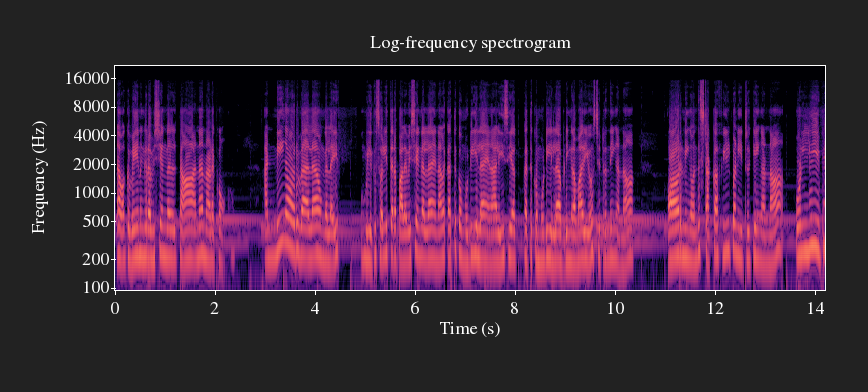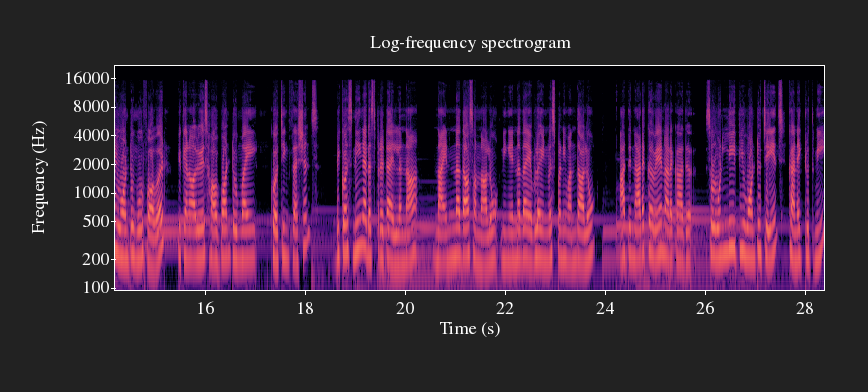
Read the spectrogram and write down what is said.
நமக்கு வேணுங்கிற விஷயங்கள் தானாக நடக்கும். அண்ட் நீங்கள் ஒரு வேளை உங்கள் லைஃப் உங்களுக்கு சொல்லித்தர பல விஷயங்கள்ல என்னால் கற்றுக்க முடியல என்னால் ஈஸியாக கற்றுக்க முடியல அப்படிங்கிற மாதிரி யோசிச்சுட்டு இருந்தீங்கன்னா ஆர் நீங்கள் வந்து ஸ்டக்காக ஃபீல் பண்ணிட்டு இருக்கீங்கன்னா only if you want to move forward you can always hop on to my coaching sessions because நீங்கள் டெஸ்பரேட்டாக இல்லைன்னா நான் என்ன தான் சொன்னாலும் நீங்கள் என்ன தான் எவ்வளோ இன்வெஸ்ட் பண்ணி வந்தாலும் அது நடக்கவே நடக்காது. So only if you want to change connect with me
